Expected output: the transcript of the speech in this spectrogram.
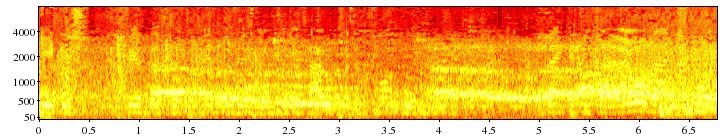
Két és fél perc volt a mérkőzésből, úgyhogy 5-3-ra vezet a Falkó. Benke jó, már is volt.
